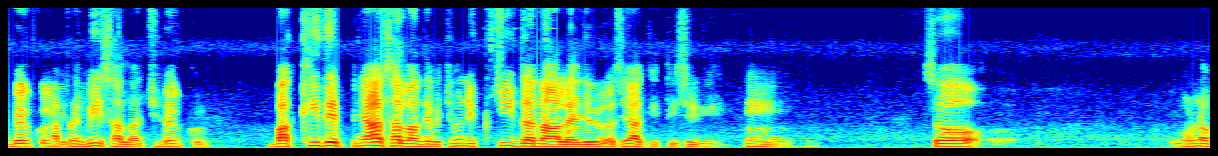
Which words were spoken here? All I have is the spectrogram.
ਬਿਲਕੁਲ ਆਪਣੇ ਕੀਤਾ। 20 ਸਾਲਾਂ 'ਚ। ਬਿਲਕੁਲ। ਬਾਕੀ ਦੇ 50 ਸਾਲਾਂ ਦੇ ਵਿੱਚ ਮੈਨੂੰ ਇੱਕ ਚੀਜ਼ ਦਾ ਨਾਮ ਲੈ ਦਿਓ ਅਸੀਂ ਆ ਕੀਤੀ ਸੀਗੀ। ਹੂੰ। ਸੋ ਹੁਣ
